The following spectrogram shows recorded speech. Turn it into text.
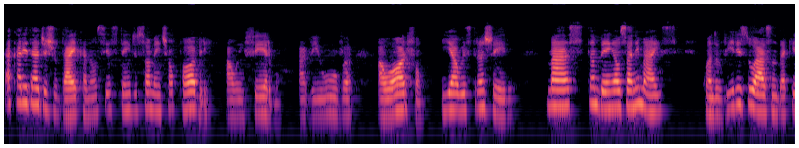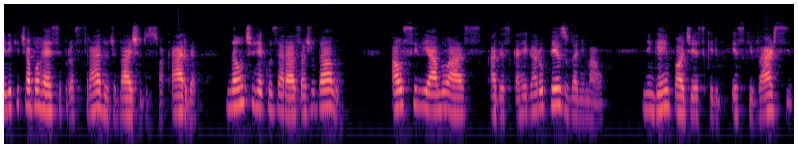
A caridade judaica não se estende somente ao pobre, ao enfermo, à viúva, ao órfão e ao estrangeiro, mas também aos animais. Quando vires o asno daquele que te aborrece prostrado debaixo de sua carga, não te recusarás a ajudá-lo. Auxiliá-lo-ás a descarregar o peso do animal. Ninguém pode esquivar-se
